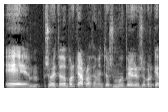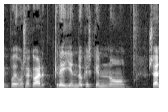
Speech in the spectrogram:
eh, sobre todo porque el aplazamiento es muy peligroso porque podemos acabar creyendo que es que no, o sea,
